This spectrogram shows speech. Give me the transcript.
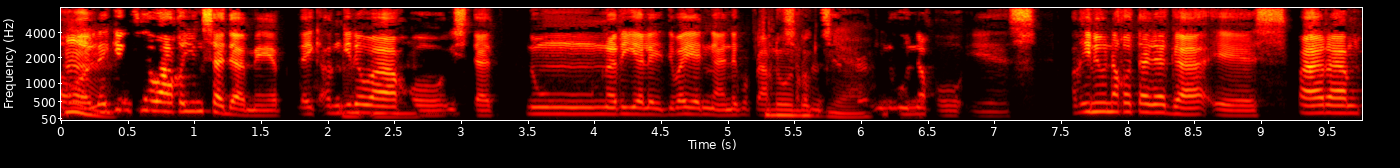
Oo, Hmm. like yung ginawa ko yung sa damit. Like, ang ginawa Mm-mm. ko is that, nung na-realize, di ba yan nga, nagpa-practice Inunog ako niya. Inuna ko is, ang inuna ko talaga is, parang,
